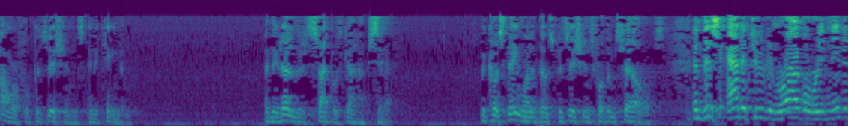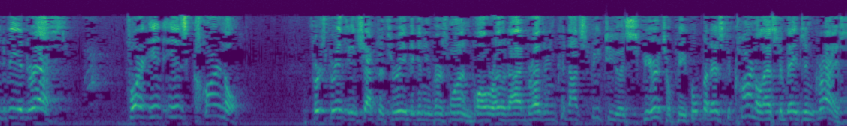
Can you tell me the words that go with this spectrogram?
powerful positions in a kingdom. And the other disciples got upset because they wanted those positions for themselves. And this attitude and rivalry needed to be addressed, for it is carnal. 1 Corinthians chapter 3, beginning verse 1, Paul wrote, I, brethren, could not speak to you as spiritual people, but as to carnal, as to babes in Christ.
